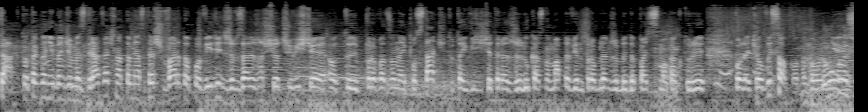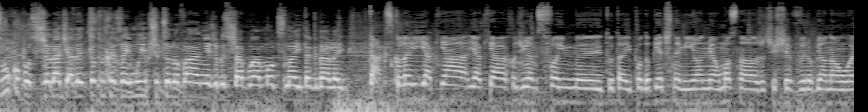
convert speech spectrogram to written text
Tak, to tego nie będziemy zdradzać, natomiast też warto powiedzieć, że w zależności oczywiście od y, prowadzonej postaci, tutaj widzicie teraz, że Lukas no, ma pewien problem, żeby dopaść smoka, który poleciał wysoko, no bo No nie, mógłbym z łuku postrzelać, ale to trochę zajmuje przycelowanie, żeby strzała była mocna i tak dalej. Tak, z kolei jak ja, jak ja chodziłem swoim y, tutaj podopiecznym i on miał mocno rzeczywiście wyrobioną y,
